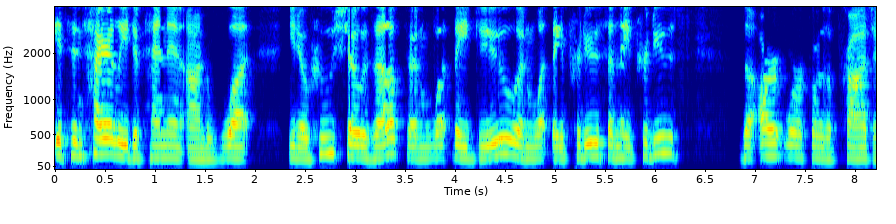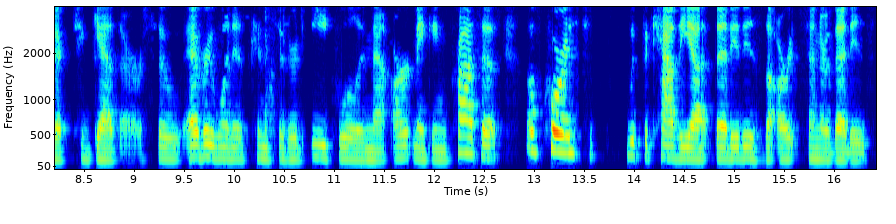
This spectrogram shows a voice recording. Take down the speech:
it's entirely dependent on what you know who shows up and what they do and what they produce and they produce the artwork or the project together so everyone is considered equal in that art making process of course with the caveat that it is the art center that is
